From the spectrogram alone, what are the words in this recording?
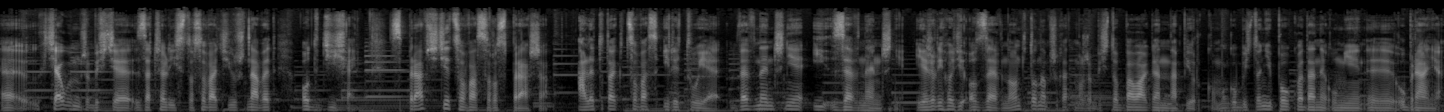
e, chciałbym, żebyście zaczęli stosować już nawet od dzisiaj. Sprawdźcie, co Was rozprasza, ale to tak, co Was irytuje wewnętrznie i zewnętrznie. Jeżeli chodzi o zewnątrz, to na przykład może być to bałagan na biurku, mogą być to niepoukładane umie- ubrania.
